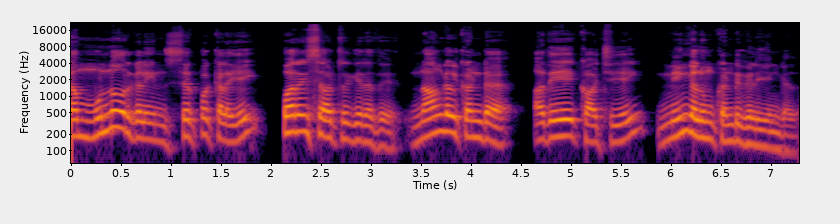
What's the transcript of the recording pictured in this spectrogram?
நம் முன்னோர்களின் சிற்பக்கலையை பறைசாற்றுகிறது. நாங்கள் கண்ட அதே காட்சியை நீங்களும் கண்டுகளியுங்கள்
